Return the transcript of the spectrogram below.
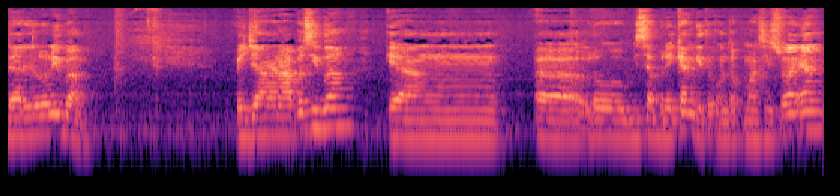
Dari lu nih bang, jangan apa sih bang yang eh, lu bisa berikan gitu untuk mahasiswa yang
